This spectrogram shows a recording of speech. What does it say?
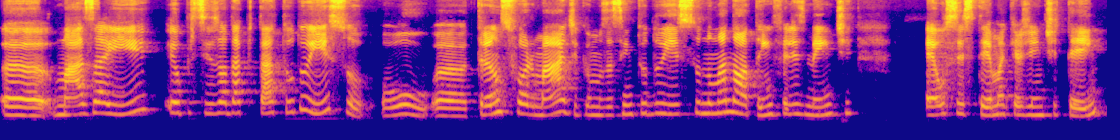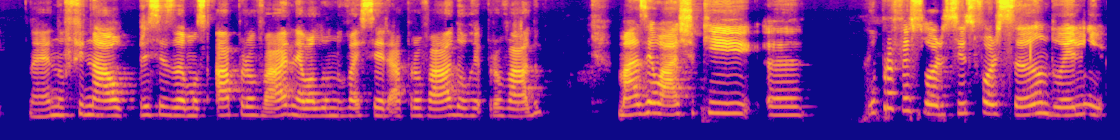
Uh, mas aí eu preciso adaptar tudo isso, ou uh, transformar, digamos assim, tudo isso numa nota. Infelizmente, é o sistema que a gente tem, né? No final, precisamos aprovar, né? O aluno vai ser aprovado ou reprovado. Mas eu acho que uh, o professor se esforçando, ele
